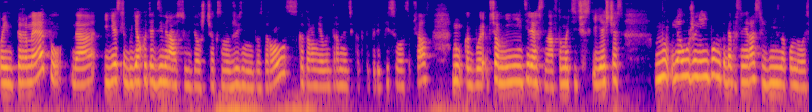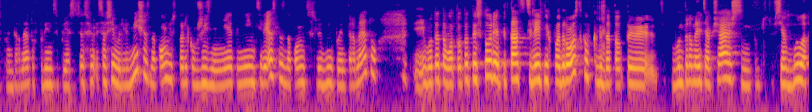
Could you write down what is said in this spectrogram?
интернету, да, и если бы я хоть один раз увидела, что человек со мной в жизни не поздоровался, с которым я в интернете как-то переписывалась, общалась, ну, как бы, все, мне неинтересно автоматически. Я сейчас ну, я уже, я не помню, когда последний раз с людьми знакомилась по интернету, в принципе. Я со, всеми людьми сейчас знакомлюсь только в жизни. Мне это неинтересно знакомиться с людьми по интернету. И вот это вот, вот эта история 15-летних подростков, когда ты типа, в интернете общаешься, ну, там, всех было,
